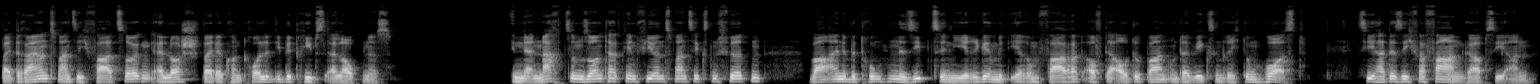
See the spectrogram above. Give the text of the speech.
bei 23 Fahrzeugen erlosch bei der Kontrolle die Betriebserlaubnis. In der Nacht zum Sonntag, den 24.04., war eine betrunkene 17-Jährige mit ihrem Fahrrad auf der Autobahn unterwegs in Richtung Horst. Sie hatte sich verfahren, gab sie an.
